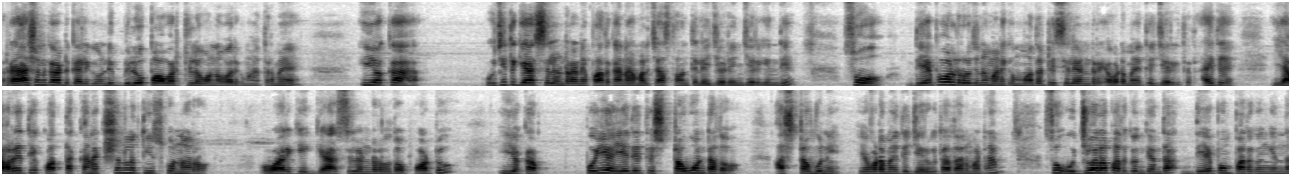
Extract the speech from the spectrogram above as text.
రేషన్ కార్డు కలిగి ఉండి బిలో పావర్టీలో ఉన్నవారికి మాత్రమే ఈ యొక్క ఉచిత గ్యాస్ సిలిండర్ అనే పథకాన్ని అమలు చేస్తామని తెలియజేయడం జరిగింది. సో దీపావళి రోజున మనకి మొదటి సిలిండర్ ఇవ్వడం అయితే జరుగుతుంది. అయితే ఎవరైతే కొత్త కనెక్షన్లు తీసుకున్నారో వారికి గ్యాస్ సిలిండర్లతో పాటు ఈ యొక్క పొయ్యి ఏదైతే స్టవ్ ఉంటుందో ఆ స్టవ్ని ఇవ్వడం అయితే జరుగుతుంది అనమాట సో ఉజ్వల పథకం కింద దీపం పథకం కింద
